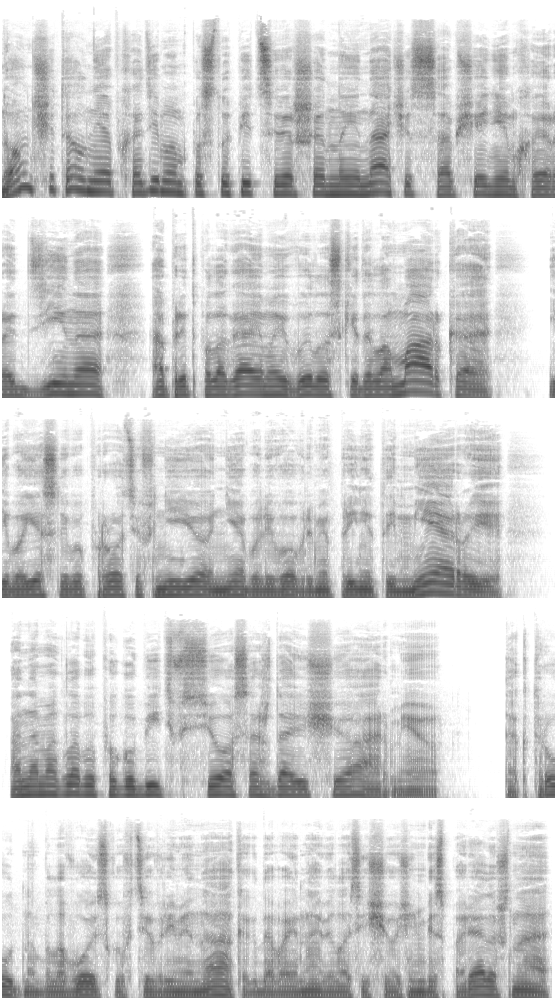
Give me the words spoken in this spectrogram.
но он считал необходимым поступить совершенно иначе с сообщением Хайраддина о предполагаемой вылазке Деламарка, ибо если бы против нее не были вовремя приняты меры, она могла бы погубить всю осаждающую армию. Так трудно было войску в те времена, когда война велась еще очень беспорядочно,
